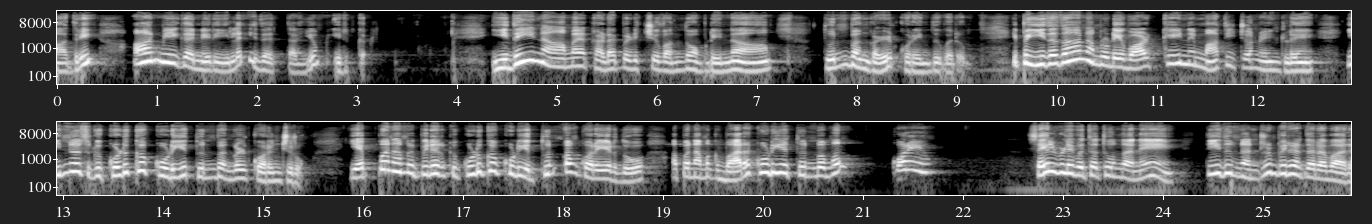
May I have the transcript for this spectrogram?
மாதிரி ஆன்மீக நெறியில் இதத்தனையும் இருக்கு. இதை நாம் கடைபிடிச்சு வந்தோம் அப்படின்னா துன்பங்கள் குறைந்து வரும். இப்போ இதை தான் நம்மளுடைய வாழ்க்கைன்னு மாற்றிட்டோன்னு வைங்களேன் இன்னொருத்தருக்கு கொடுக்கக்கூடிய துன்பங்கள் குறைஞ்சிரும். எப்போ நம்ம பிறருக்கு கொடுக்கக்கூடிய துன்பம் குறையிறதோ அப்போ நமக்கு வரக்கூடிய துன்பமும் குறையும். செயல் விளைவு தத்துவம் தானே? தீதும் நன்றும் பிறர் தரவார?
